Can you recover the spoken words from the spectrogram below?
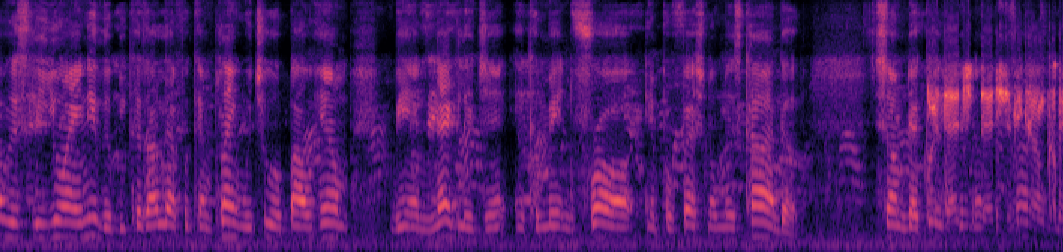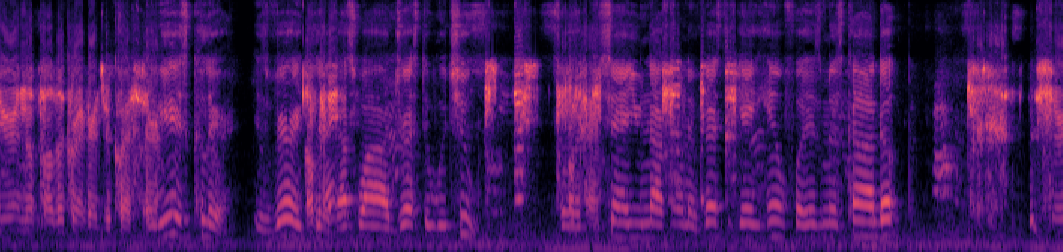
obviously you ain't either because I left a complaint with you about him being negligent and committing fraud and professional misconduct. Something that could that, a that should become clear in the public records request, sir. It is clear. It's very clear. Okay. That's why I addressed it with you. So Okay. you're saying you're not going to investigate him for his misconduct, Sir,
